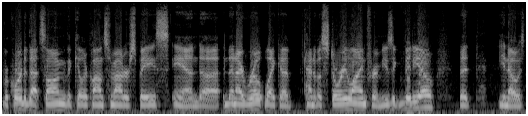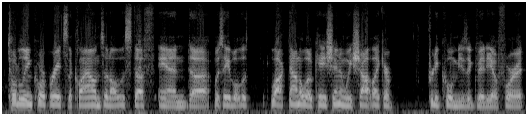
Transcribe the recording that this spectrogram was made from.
recorded that song, "The Killer Clowns from Outer Space," and, uh, and then I wrote like a kind of a storyline for a music video that you know totally incorporates the clowns and all this stuff, and uh, was able to lock down a location, and we shot like a pretty cool music video for it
